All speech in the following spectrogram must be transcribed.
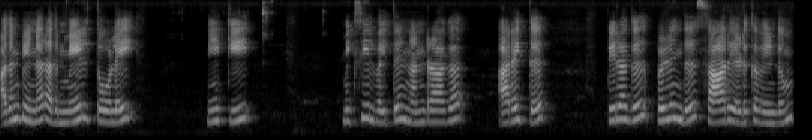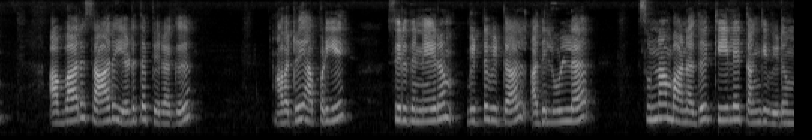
அதன் பின்னர் அதன் மேல் தோலை நீக்கி மிக்சியில் வைத்து நன்றாக அரைத்து பிறகு பிழிந்து சாறு எடுக்க வேண்டும். அவ்வாறு சாறு எடுத்த பிறகு அவற்றை அப்படியே சிறிது நேரம் விட்டுவிட்டால் அதில் உள்ள சுண்ணாம்பானது கீழே தங்கிவிடும்.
